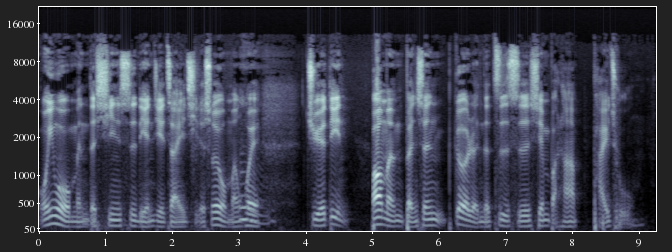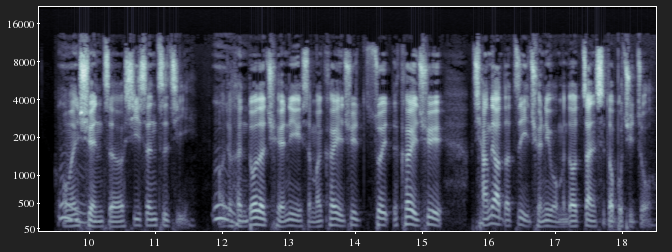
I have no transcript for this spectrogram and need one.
我因为我们的心是连接在一起的，所以我们会决定把我们本身个人的自私先把它排除。我们选择牺牲自己，就很多的权利，什么可以去追，可以去强调的自己权利，我们都暂时都不去做。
